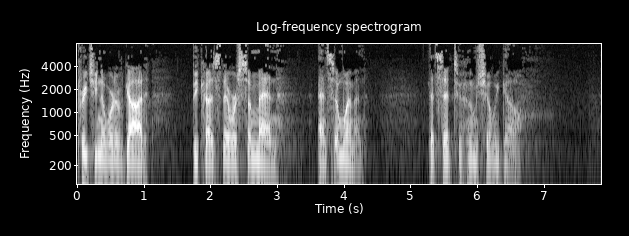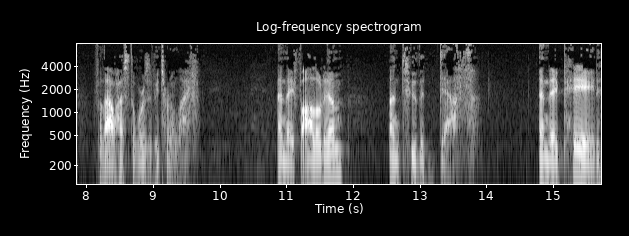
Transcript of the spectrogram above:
preaching the Word of God because there were some men and some women that said, To whom shall we go? For thou hast the words of eternal life. And they followed him unto the death. And they paid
